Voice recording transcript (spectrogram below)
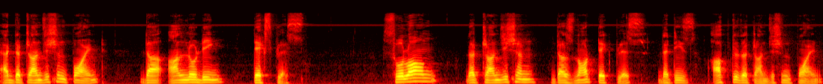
at the transition point the unloading takes place. So long the transition does not take place that is up to the transition point,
